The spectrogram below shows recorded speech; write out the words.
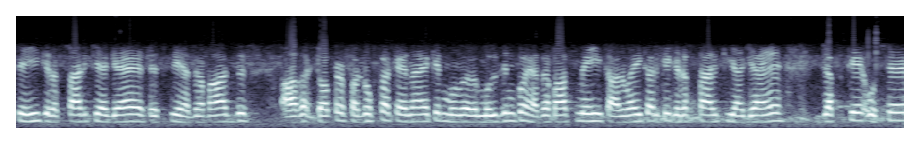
से ही गिरफ़्तार किया गया है। एसएसपी हैदराबाद आगा, डॉक्टर फरूख का कहना है कि मुलजिम को हैदराबाद में ही कार्रवाई करके गिरफ़्तार किया गया है, जबकि उससे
